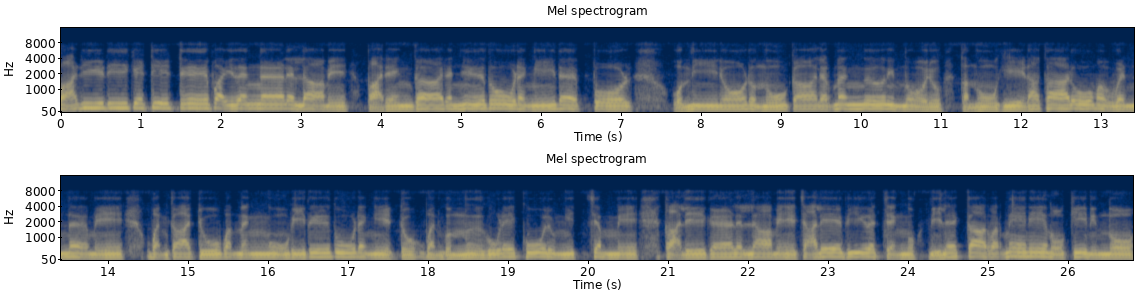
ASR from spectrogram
പാഴിടി കെട്ടിയിട്ട് പൈതങ്ങളെല്ലാമേ പരങ്കാരഞ്ഞ് തുടങ്ങിയതപ്പോൾ ഒന്നിനോടൊന്നു കാലർന്നങ്ങ് നിന്നോരു കന്നു കീടക്കാളും മൗവണ്ണമേ. വൻകാറ്റു വന്നങ്ങു വീത് തുടങ്ങിയിട്ടു വൻകുന്ന് കൂടെ കൂലുങ്ങിച്ചമ്മേ. കാലികളെല്ലാമേ ചാലേ വീറച്ചെങ്ങു നിലക്കാർ വർണേനെ നോക്കി നിന്നോ.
